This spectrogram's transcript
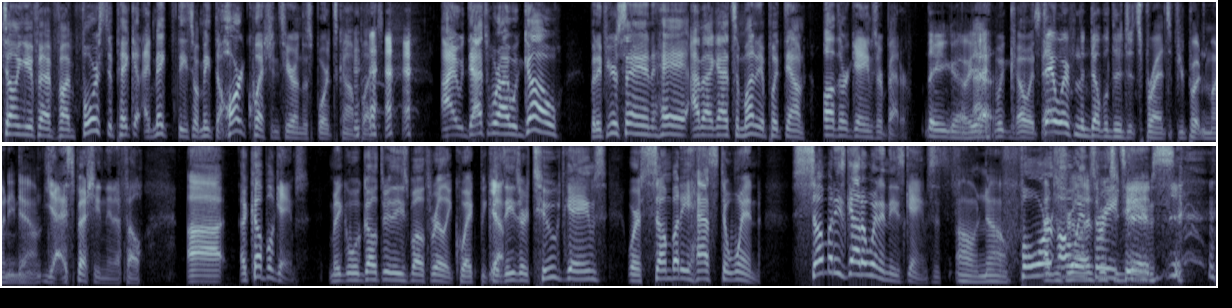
telling you, if, if I'm forced to pick it, I make these. I make the hard questions here on the sports complex. I that's where I would go. But if you're saying, "Hey, I, I got some money to put down," other games are better. There you go. Yeah, I would go with Stay that. away from the double digit spreads if you're putting money down. Yeah, especially in the NFL. Uh, a couple games. Maybe We'll go through these both really quick because Yeah. these are two games where somebody has to win. Somebody's got to win in these games. It's Oh no, Four zero I oh and three teams.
